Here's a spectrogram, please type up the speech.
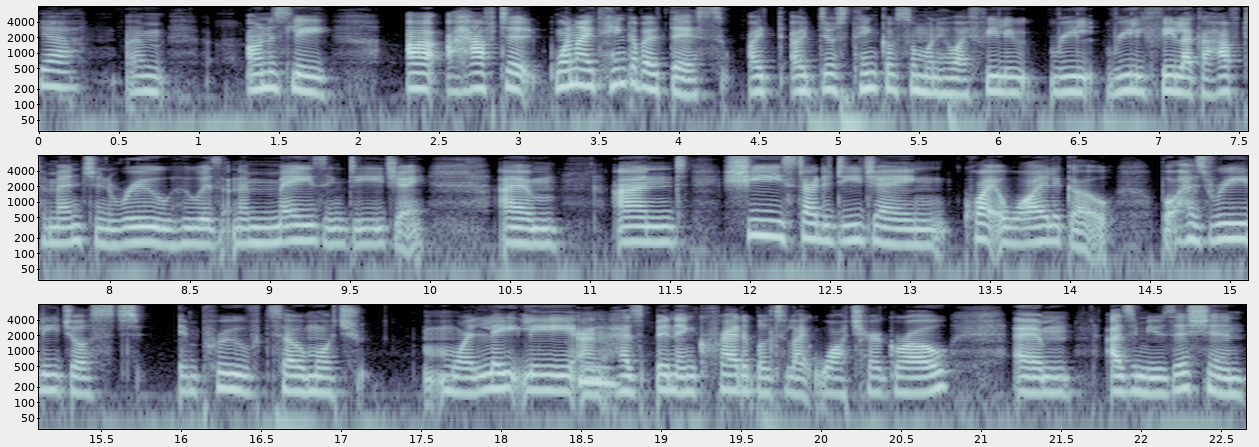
Yeah. um honestly I, I have to when I think about this I, I just think of someone who I feel really really feel like I have to mention Rue who is an amazing DJ um and she started DJing quite a while ago but has really just improved so much more lately and has been incredible to like watch her grow um as a musician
